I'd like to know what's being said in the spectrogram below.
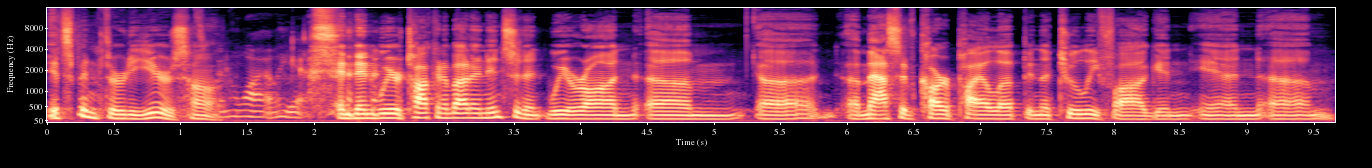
it's been 30 years, huh? It's been a while, yes. and then we were talking about an incident. We were on um, uh, a massive car pileup in the Tule Fog, and and um,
